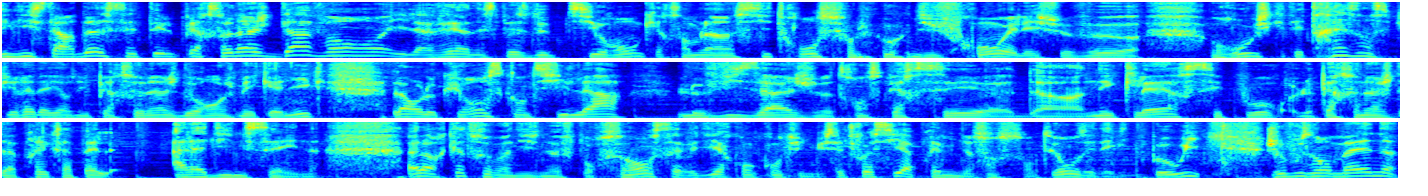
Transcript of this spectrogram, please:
Ziggy Stardust, c'était le personnage d'avant. Il avait un espèce de petit rond qui ressemblait à un citron sur le haut du front et les cheveux euh, rouges qui étaient très inspirés d'ailleurs du personnage d'Orange Mécanique. Là, en l'occurrence, quand il a le visage transpercé euh, d'un éclair, c'est pour le personnage d'après qui s'appelle Aladdin Sane. Alors, 99%, ça veut dire qu'on continue. Cette fois-ci après 1971 et David Bowie. Je vous emmène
